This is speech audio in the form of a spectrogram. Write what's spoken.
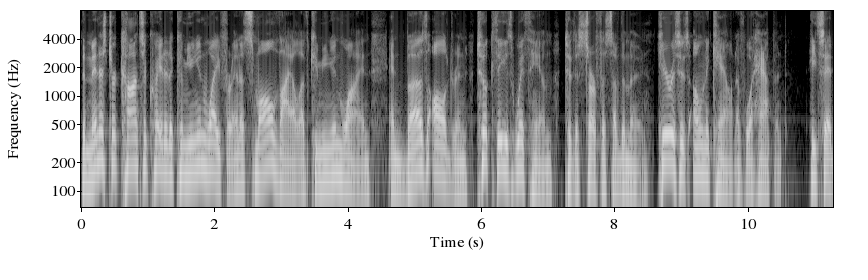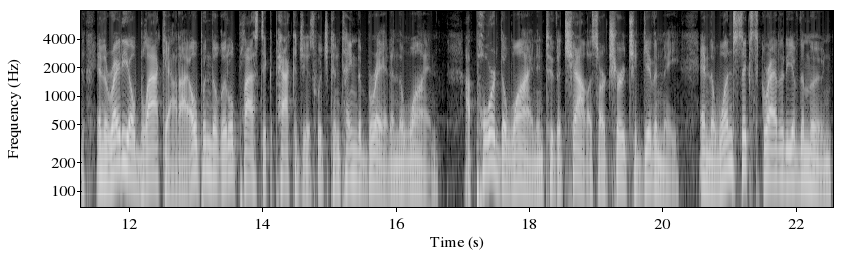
the minister consecrated a communion wafer and a small vial of communion wine, and Buzz Aldrin took these with him to the surface of the moon. Here is his own account of what happened. He said, In the radio blackout, I opened the little plastic packages which contained the bread and the wine. I poured the wine into the chalice our church had given me, and the one sixth gravity of the moon,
